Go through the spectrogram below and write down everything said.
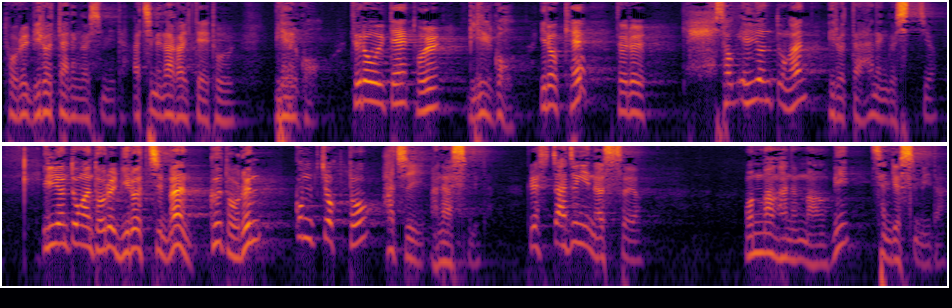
돌을 밀었다는 것입니다. 아침에 나갈 때 돌 밀고 들어올 때 돌 밀고 이렇게 돌을 계속 1년 동안 밀었다 하는 것이지요. 1년 동안 돌을 밀었지만 그 돌은 꿈쩍도 하지 않았습니다. 그래서 짜증이 났어요. 원망하는 마음이 생겼습니다.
